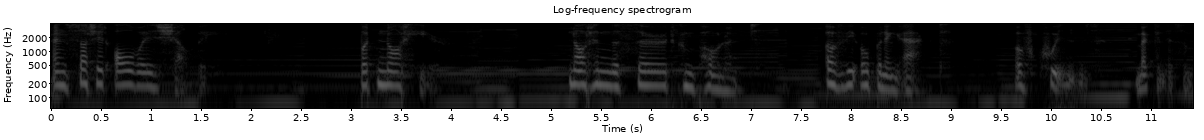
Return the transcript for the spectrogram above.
and such it always shall be. But not here not in the third component of the opening act of Quinn's mechanism.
